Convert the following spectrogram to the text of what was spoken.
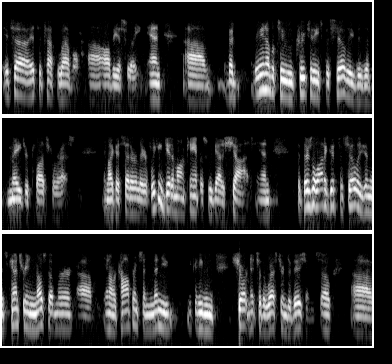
it's a it's a tough level, uh, obviously, and um, but being able to recruit to these facilities is a major plus for us. And like I said earlier, if we can get them on campus, we got a shot. And but there's a lot of good facilities in this country, and most of them are uh, in our conference. And then you you can even shorten it to the Western Division. So uh,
